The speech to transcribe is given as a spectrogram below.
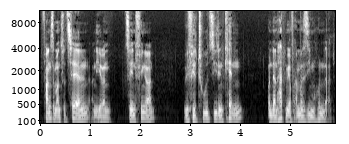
fangen Sie mal an zu zählen an Ihren zehn Fingern, wie viele Tools Sie denn kennen. Und dann hatten wir auf einmal 700.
